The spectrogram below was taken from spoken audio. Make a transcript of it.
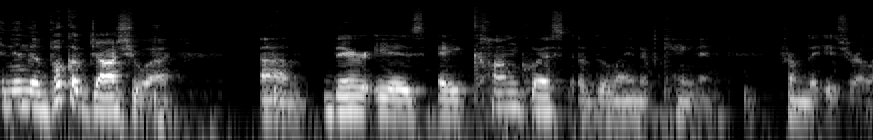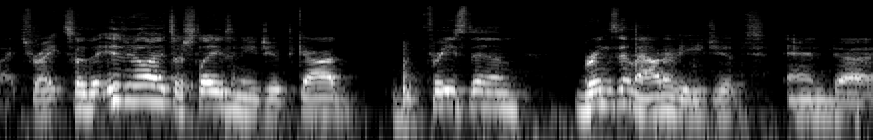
and in the book of Joshua, um, there is a conquest of the land of Canaan from the Israelites. Right. So the Israelites are slaves in Egypt. God frees them, brings them out of Egypt, and uh,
